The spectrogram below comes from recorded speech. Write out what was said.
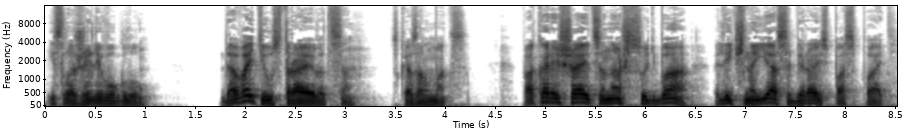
и сложили в углу. «Давайте устраиваться», — сказал Макс. «Пока решается наша судьба, лично я собираюсь поспать».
